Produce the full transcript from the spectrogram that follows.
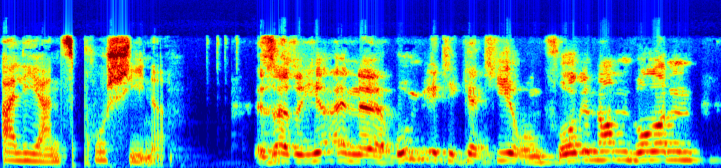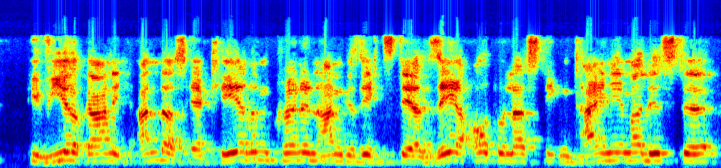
Allianz pro Schiene. Es ist also hier eine Umetikettierung vorgenommen worden, die wir gar nicht anders erklären können angesichts der sehr autolastigen Teilnehmerliste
